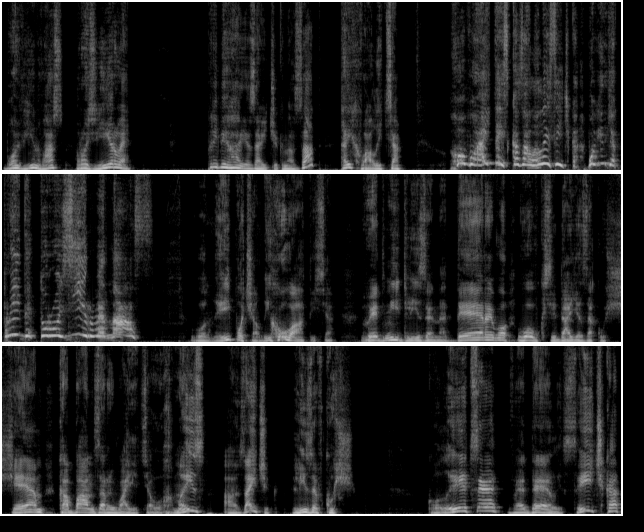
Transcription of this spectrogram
бо він вас розірве. Прибігає зайчик назад та й хвалиться. Ховайтесь, сказала лисичка, бо він як прийде, то розірве нас. Вони почали ховатися. Ведмідь лізе на дерево, вовк сідає за кущем, кабан заривається у хмиз, а зайчик лізе в кущ. Коли це веде лисичка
